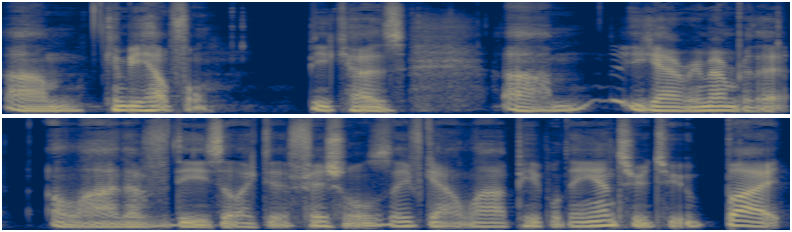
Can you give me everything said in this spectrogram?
um, can be helpful because um, you got to remember that a lot of these elected officials, they've got a lot of people to answer to. But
